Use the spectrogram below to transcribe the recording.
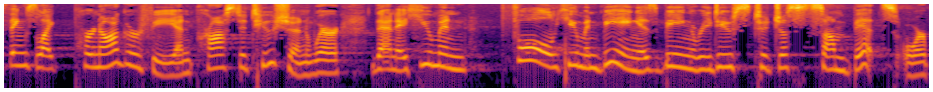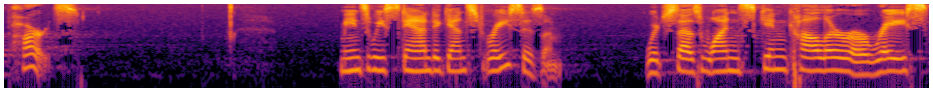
things like pornography and prostitution, where then a human, full human being is being reduced to just some bits or parts. Means we stand against racism, which says one skin color or race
